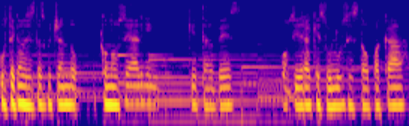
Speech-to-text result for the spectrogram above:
usted que nos está escuchando, conoce a alguien que tal vez considera que su luz está opacada.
